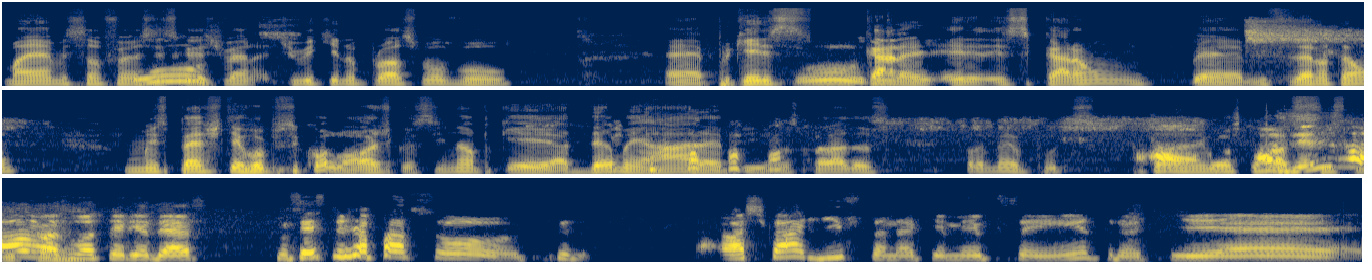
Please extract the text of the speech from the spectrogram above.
Miami-São Francisco. Putz. Eles tiveram, tive que ir no próximo voo. É, porque eles, cara, ele- esse cara é um, é, me fizeram até um, uma espécie de terror psicológico, assim, não, porque a dama é árabe, umas paradas. Eu Falei, meu, putz, puta, Ah, negócio Às vezes racista rola umas loterias dessas. Não sei se tu já passou. Eu acho que é a lista, né? Que meio que você entra, que é.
